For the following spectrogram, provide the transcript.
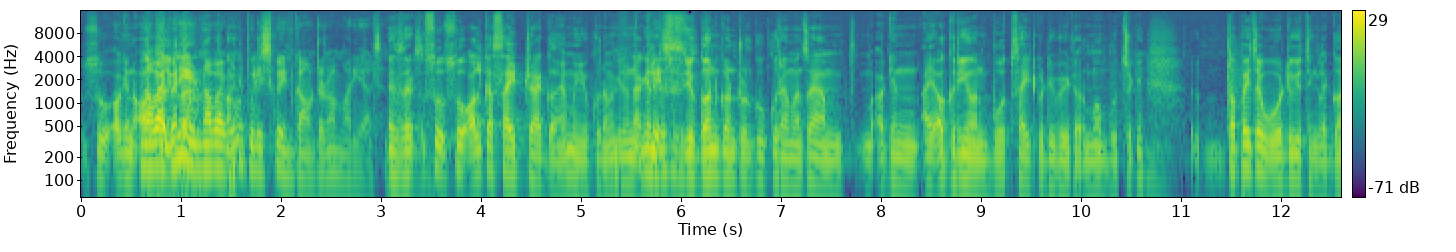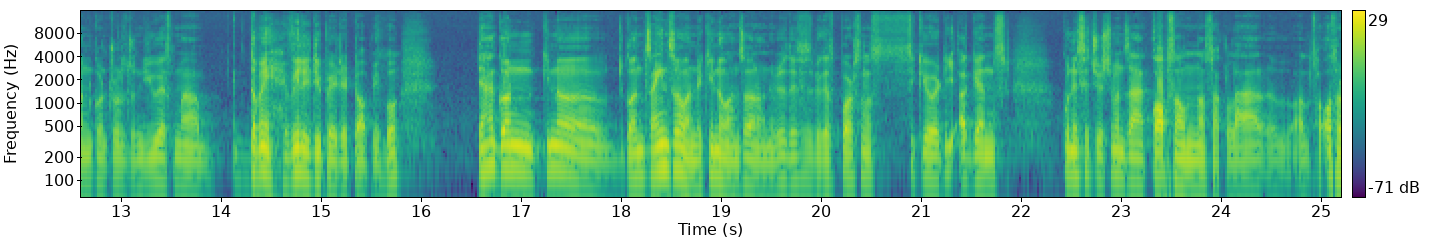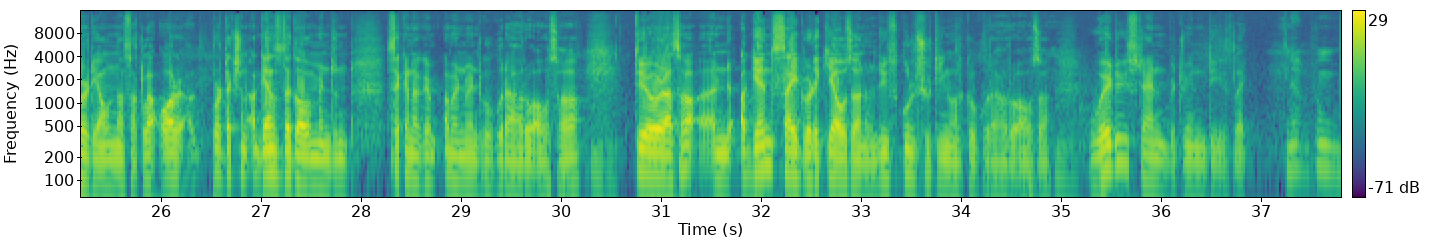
सो अगेन नभए पनि नभए पनि पुलिसको इन्काउन्टरमा मरिहाल्छ। एक्ज्याक्ट सो सो हल्का साइड ट्र्याक गयो म यो कुरामा किनभने अगेन दिस इज यो गन कन्ट्रोलको कुरामा चाहिँ आम again I agree on both साइडको डिबेटहरू म बुझ्छु कि। तपाईँ चाहिँ what do you think like gun control जुन युएसमा एकदमै हेभिली डिबेटेड टपिक हो त्यहाँ गन किन गन चाहिन्छ भनेर किन भन्छ भनेपछि this is because personal security against कुनै सिचुएसनमा जहाँ कप्स आउन नसक्ला अथोरिटी आउन नसक्ला or protection against the government जुन सेकेन्ड अमेन्डमेन्टको कुराहरू आउँछ त्यो एउटा छ एन्ड अगेन्स्ट साइडबाट के आउँछ भने स्कुल सुटिङहरूको कुराहरू आउँछ। Where do you stand between these like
